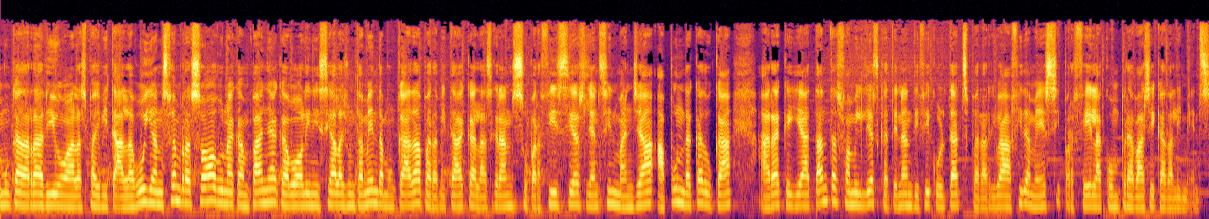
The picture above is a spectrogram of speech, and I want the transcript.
Montcada Ràdio a l'Espai Vital. Avui ens fem ressò d'una campanya que vol iniciar l'Ajuntament de Montcada per evitar que les grans superfícies llencin menjar a punt de caducar ara que hi ha tantes famílies que tenen dificultats per arribar a fi de mes i per fer la compra bàsica d'aliments.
